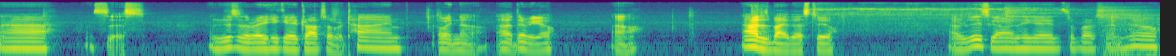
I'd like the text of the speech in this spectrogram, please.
Uh, what's this? And this is the rate gauge drops over time. Oh wait, no. Uh, there we go. Oh, I'll just buy this too. Now going heat gauge the person no.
